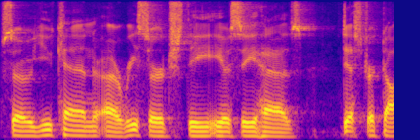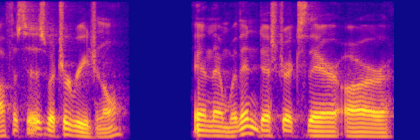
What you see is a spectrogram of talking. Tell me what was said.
So you can uh, research. The EOC has district offices, which are regional, and then within districts there are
